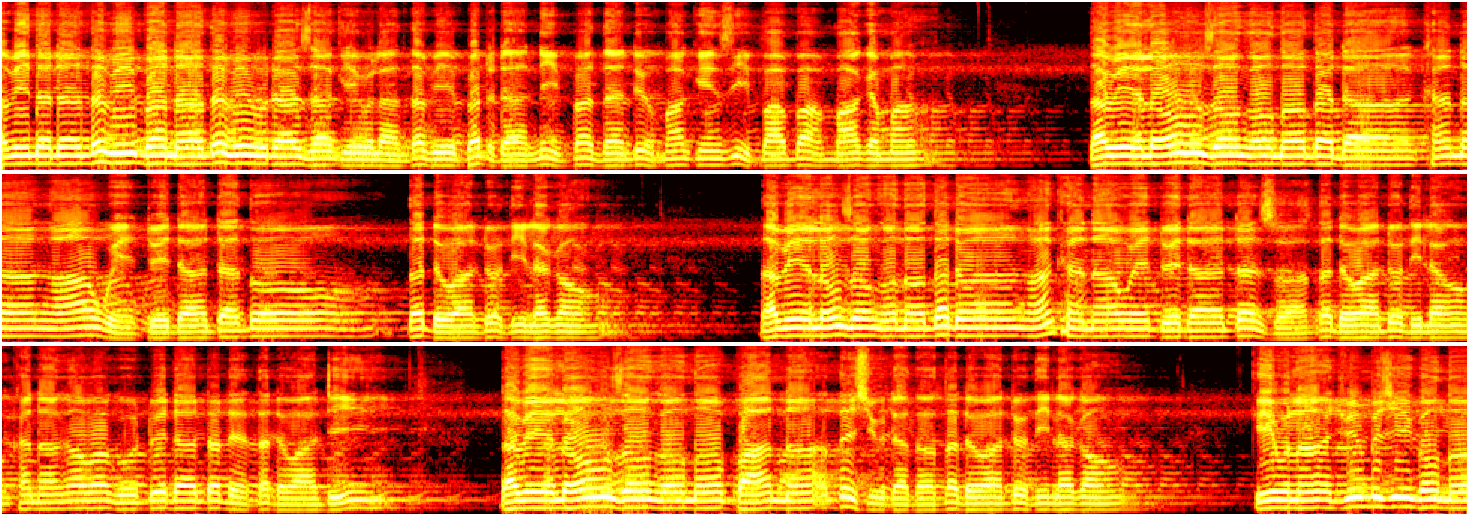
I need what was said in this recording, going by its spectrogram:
ဗ္ဗေတတသဗ္ဗေပါဏသဗ္ဗေဘုဒ္ဓဇကေဝလသဗ္ဗေပတ္တရာနိပတ္တတုမာကင်စီပါပမာဂမတဗေလုံးစုံကုန်သောတတ္တခန္ဓာ၅ဝေတွေ့တာတတ်သောတတ္တဝါတို့သည်၎င်းတဗေလုံးစုံကုန်သောတတ္တဝါငါးခန္ဓာဝေတွေ့တာတတ်စွာတတ္တဝါတို့သည်၎င်းခန္ဓာ၅ပါးကိုတွေ့တာတတ်တဲ့တတ္တဝါသည်တဗေလုံးစုံကုန်သောပါဏအသက်ရှူတတ်သောတတ္တဝါတို့သည်၎င်း ကေဝလံအကျွင်းမရှိကုန်သော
